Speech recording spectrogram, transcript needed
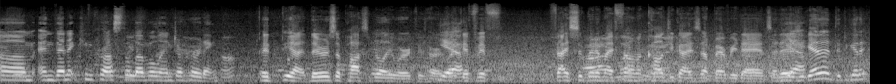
um, and then it can cross the level into hurting. It, yeah, there is a possibility where it could hurt. Yeah. Like if, if if I submitted my film and called you guys up every day and said, "Did Yeah. you get it? Did you get it?"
